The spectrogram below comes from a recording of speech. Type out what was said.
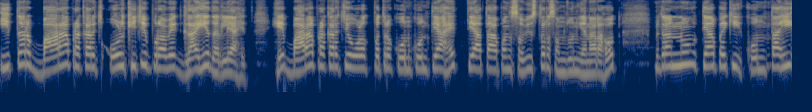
इतर बारा प्रकारचे ओळखीचे पुरावे ग्राह्य धरले आहेत. हे बारा प्रकारचे ओळखपत्र कोणकोणते आहेत ते आता आपण सविस्तर समजून घेणार आहोत. मित्रांनो त्यापैकी कोणताही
